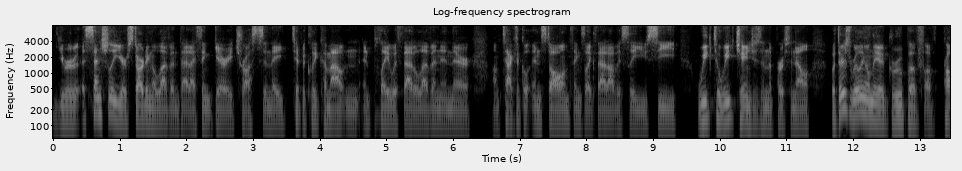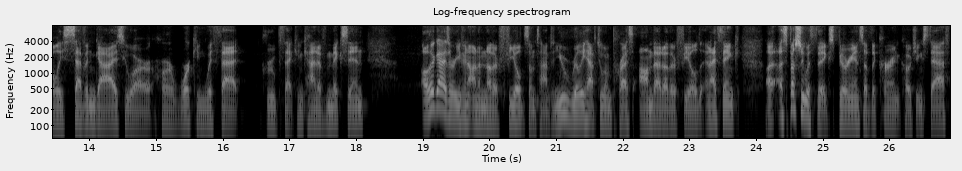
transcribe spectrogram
your essentially your starting 11 that I think Gary trusts and they typically come out and, and play with that 11 in their um, tactical install and things like that. Obviously you see week to week changes in the personnel but there's really only a group of, of probably seven guys who are who are working with that group that can kind of mix in other guys are even on another field sometimes and you really have to impress on that other field. And i think uh, especially with the experience of the current coaching staff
